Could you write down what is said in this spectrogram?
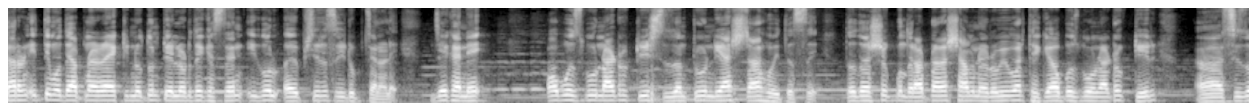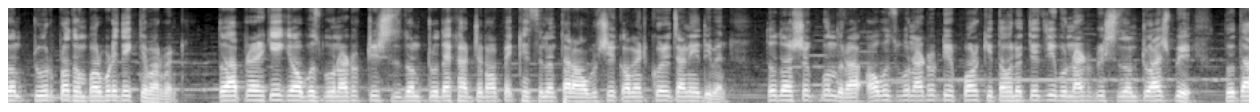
কারণ ইতিমধ্যে আপনারা একটি নতুন ট্রেলর দেখেছেন ইগল ওয়েব সিরিজ ইউটিউব চ্যানেলে, যেখানে অবসবু নাটকটির সিজন টু নিয়ে আসা হইতেছে। তো দর্শক বন্ধুরা, আপনারা সামনে রবিবার থেকে অবসবু নাটকটির সিজন টুর প্রথম পর্বটি দেখতে পারবেন। তো আপনারা কে কে অবসবু নাটকটির সিজন টু দেখার জন্য অপেক্ষায় ছিলেন, তারা অবশ্যই কমেন্ট করে জানিয়ে দিবেন। তো দর্শক বন্ধুরা অবসবু নাটকটির পর কি তাহলে তেজিবু নাটকটির সিজন টু আসবে? তো তা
